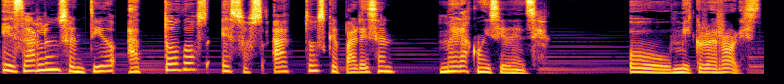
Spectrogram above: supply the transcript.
es darle un sentido a todos esos actos que parecen mera coincidencia o microerrores.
